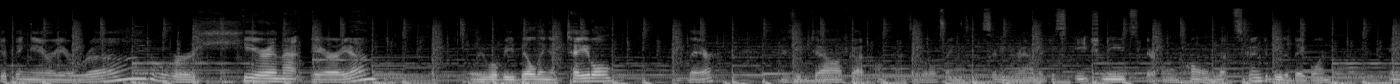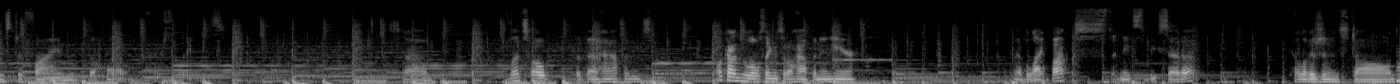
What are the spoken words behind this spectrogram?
shipping area right over here in that area. We will be building a table there. As you can tell, I've got all kinds of little things sitting around that just each needs their own home. That's going to be the big one, is to find the home for things. So let's hope that that happens. All kinds of little things that'll happen in here. We have a light box that needs to be set up. Television installed.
